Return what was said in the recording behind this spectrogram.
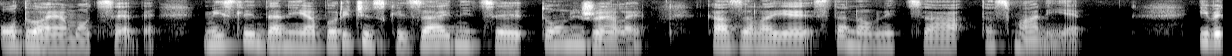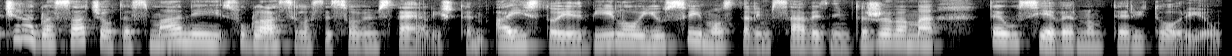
odvajamo od sebe. Mislim da ni aboriđinske zajednice to ne žele, kazala je stanovnica Tasmanije. I većina glasača u Tasmaniji suglasila se s ovim stajalištem, a isto je bilo i u svim ostalim saveznim državama te u sjevernom teritoriju.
